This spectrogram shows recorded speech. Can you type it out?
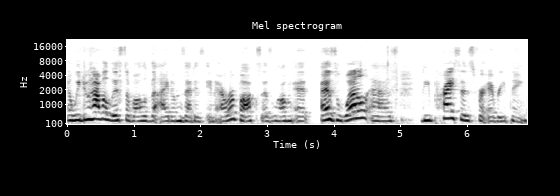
And we do have a list of all of the items that is in our box as long as, as well as the prices for everything.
